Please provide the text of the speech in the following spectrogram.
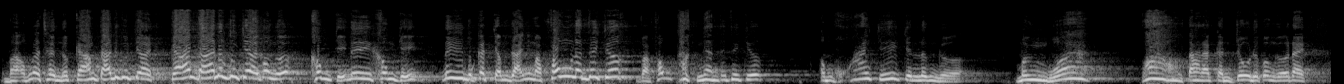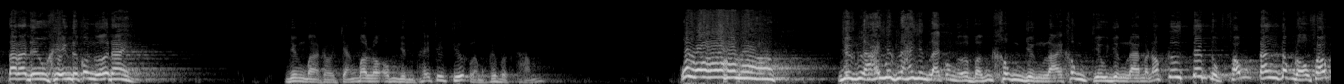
Và ông nói thêm nữa, cảm tạ đức chúa trời, cảm tạ đức chúa trời con ngựa. Không chỉ đi, không chỉ đi một cách chậm rãi, nhưng mà phóng lên phía trước và phóng thật nhanh tới phía trước. Ông khoái chí trên lưng ngựa, mừng quá. Wow, ta đã cần trô được con ngựa này ta đã điều khiển được con ngựa này. Nhưng mà rồi chẳng bao lâu ông nhìn thấy phía trước là một cái vực thẳm. Wow, dừng lại dừng lại dừng lại. Con ngựa vẫn không dừng lại không chịu dừng lại mà nó cứ tiếp tục phóng tăng tốc độ phóng.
